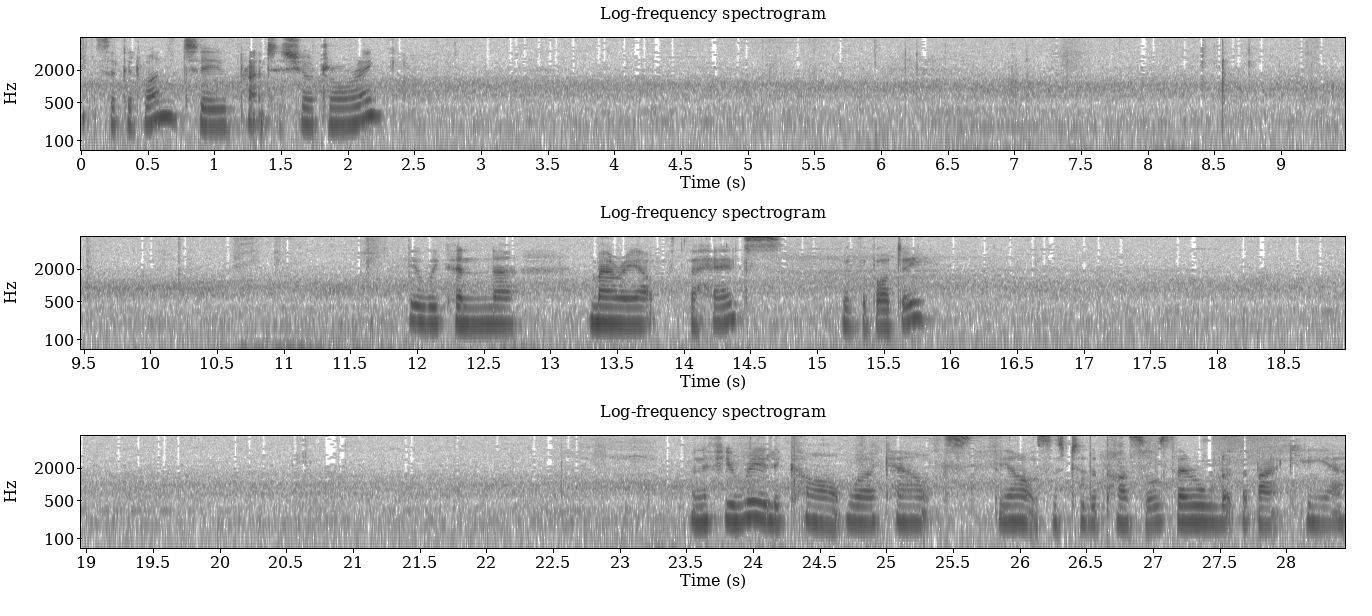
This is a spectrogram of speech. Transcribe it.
It's a good one to practice your drawing. Here we can uh, marry up the heads with the body. And if you really can't work out the answers to the puzzles, they're all at the back here.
